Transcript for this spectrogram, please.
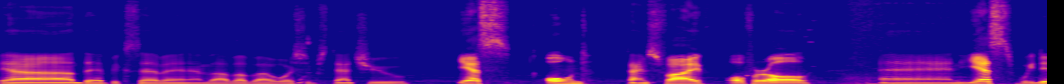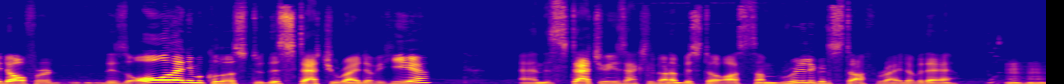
Yeah, the Epic 7 and blah blah blah worship statue. Yes, owned times 5 overall. And yes, we did offer this all anemoculus to this statue right over here. And this statue is actually gonna bestow us some really good stuff right over there. Mm-hmm.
